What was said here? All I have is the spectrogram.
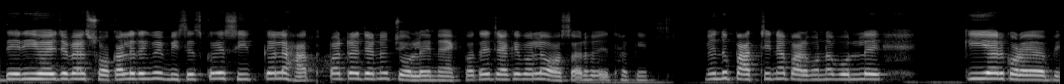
দেরি হয়ে যাবে আর সকালে দেখবে বিশেষ করে শীতকালে হাত পাটা যেন চলে না। এক কথায় যাকে বলে অসার হয়ে থাকে। কিন্তু পাচ্ছি না, পারব না বললে কী আর করা যাবে?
